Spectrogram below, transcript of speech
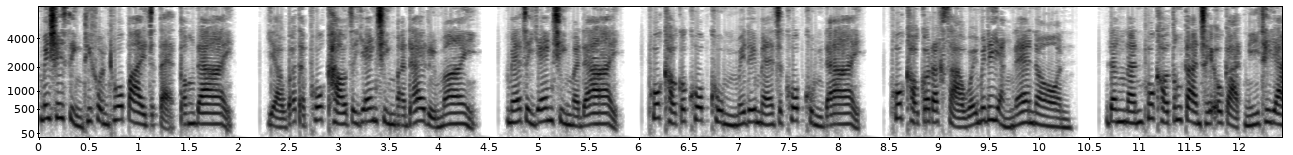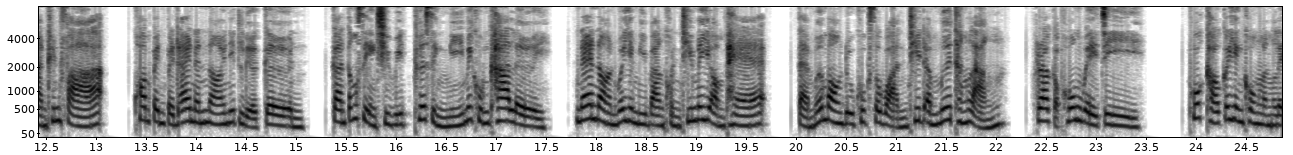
ไม่ใช่สิ่งที่คนทั่วไปจะแตะต้องได้ อย่าว่าแต่พวกเขาจะแย่งชิงมาได้หรือไม่ แม้จะแย่งชิงมาได้ พวกเขาก็ควบคุมไม่ได้แม้จะควบคุมได้ พวกเขาก็รักษาไว้ไม่ได้อย่างแน่นอน ดังนั้นพวกเขาต้องการใช้โอกาสนี้ทะยานขึ้นฟ้า ความเป็นไปได้นั้นน้อยนิดเหลือเกิน การต้องเสี่ยงชีวิตเพื่อสิ่งนี้ไม่คุ้มค่าเลย แน่นอนว่ายังมีบางคนที่ไม่ยอมแพ้ แต่เมื่อมองดูคุกสวรรค์ที่ดำมืดทั้งหลังราวกับห้วงเวจี พวกเขาก็ยังคงลังเล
